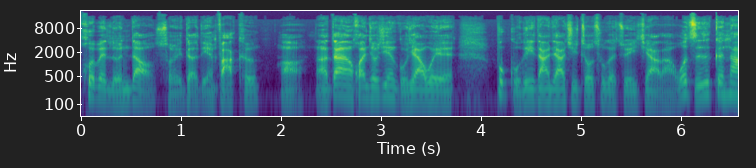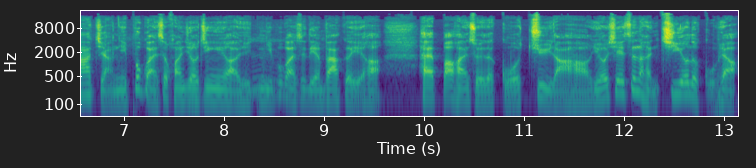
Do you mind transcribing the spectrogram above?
会不会轮到所谓的联发科啊？那当然，环球金的股价我也不鼓励大家去做出个追加啦，我只是跟大家讲，你不管是环球金也好，你不管是联发科也好，还包含所谓的国巨啦哈，有一些真的很绩优的股票。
